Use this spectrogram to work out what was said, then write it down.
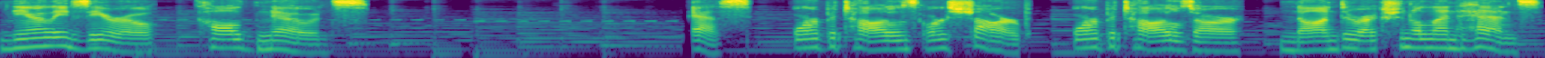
nearly zero, called nodes. S. Orbitals or sharp orbitals are non-directional and hence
